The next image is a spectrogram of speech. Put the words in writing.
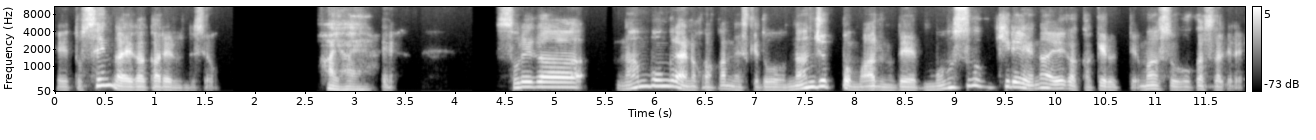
えっ、と、線が描かれるんですよ。はいはい。それが何本ぐらいなのかわかんないですけど、何十本もあるので、ものすごく綺麗な絵が描けるっていう、マウスを動かすだけで。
